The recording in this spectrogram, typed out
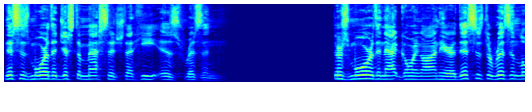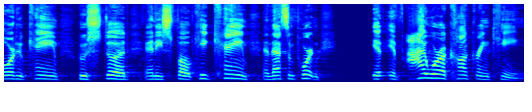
This is more than just a message that he is risen. There's more than that going on here. This is the risen Lord who came, who stood, and he spoke. He came, and that's important. If, if I were a conquering king,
